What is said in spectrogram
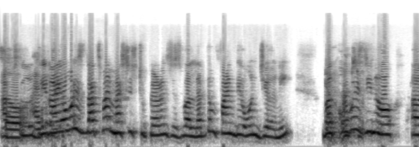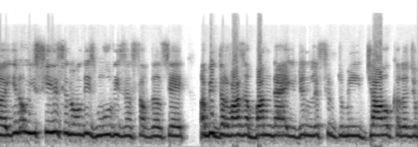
So Absolutely, I and I always that's my message to parents as well. Let them find their own journey but yeah, always, you know, uh, you know, you see this in all these movies and stuff. They'll say, "Abhi darwaza band hai. You didn't listen to me. Jao karo jo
